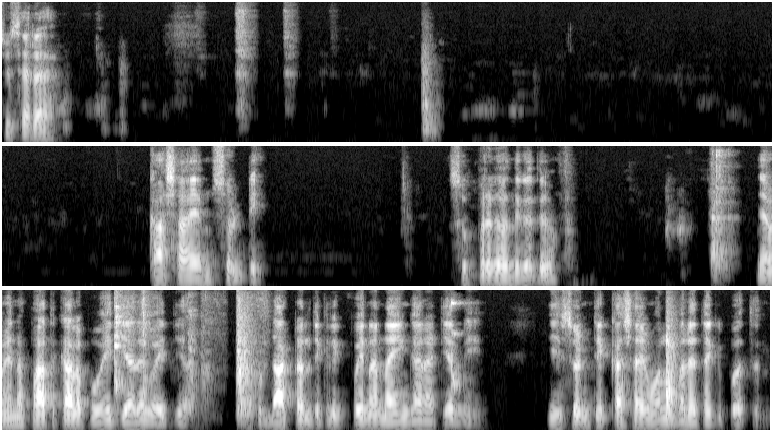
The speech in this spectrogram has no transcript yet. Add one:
చూసారా? కాషాయం సొంటి. సూపర్గా ఉంది కదా. ఏమైనా పాతకాలపు వైద్యాలే వైద్యాలు? ఇప్పుడు డాక్టర్ల దగ్గరికి పోయినా నయం కానటివన్నీ ఈ సొంటి కషాయం వల్ల భలే తగ్గిపోతుంది.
